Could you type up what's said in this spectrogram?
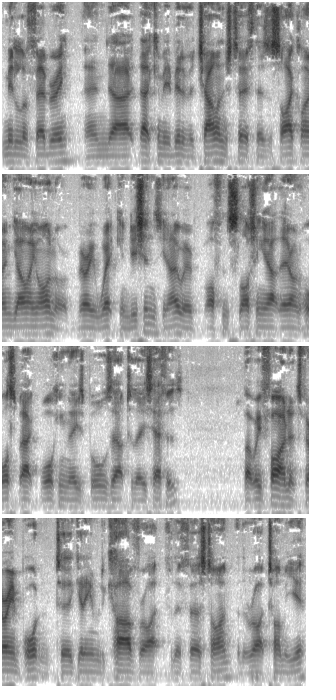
middle of February, and uh, that can be a bit of a challenge too if there's a cyclone going on or very wet conditions. You know, we're often sloshing out there on horseback, walking these bulls out to these heifers. But we find it's very important to getting them to calve right for their first time at the right time of year.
